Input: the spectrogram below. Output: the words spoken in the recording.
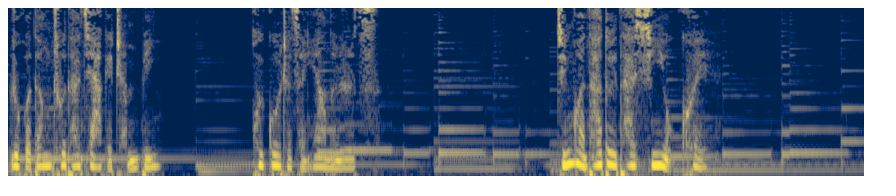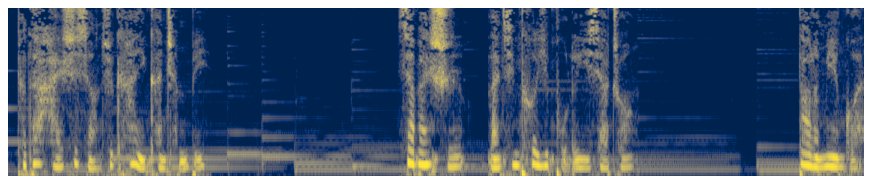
如果当初她嫁给陈斌，会过着怎样的日子？尽管他对她心有愧，可他还是想去看一看陈斌。下班时，兰青特意补了一下妆。到了面馆，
